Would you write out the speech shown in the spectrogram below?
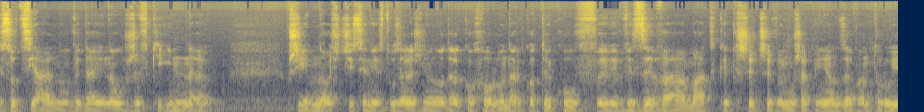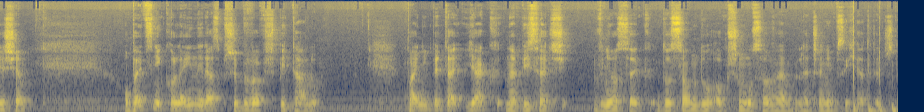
socjalną wydaje na używki inne przyjemności. Syn jest uzależniony od alkoholu, narkotyków, y, wyzywa matkę, krzyczy, wymusza pieniądze, awanturuje się. Obecnie kolejny raz przybywa w szpitalu. Pani pyta, jak napisać wniosek do sądu o przymusowe leczenie psychiatryczne.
